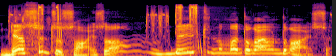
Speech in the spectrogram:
Der Synthesizer, Bild Nummer 33.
